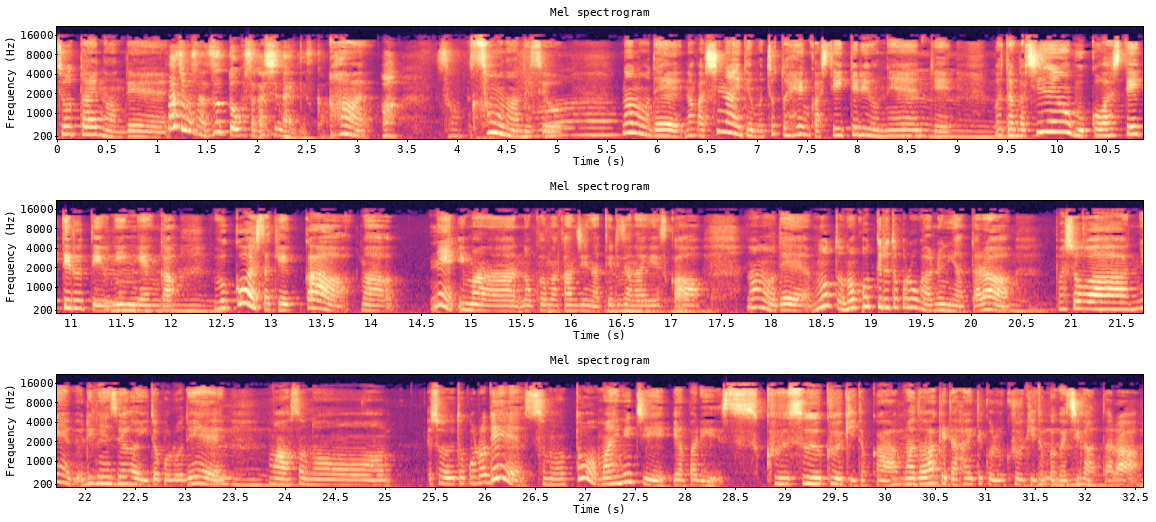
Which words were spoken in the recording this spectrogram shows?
状態なんで、マチコさんずっと大阪市内ですか？はい。あそうか。そうなんですよ。あなのでなんか市内でもちょっと変化していってるよーねって、うんまあ、なんか自然をぶっ壊していってるっていう人間が、うんぶっ壊した結果まあね今のこんな感じになってるじゃないですか、なのでもっと残ってるところがあるんやったら、場所はね利便性がいいところで、うん。まあそのそういうところで住むと毎日やっぱり吸う空気とか、うん。窓開けて入ってくる空気とかが違ったら、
